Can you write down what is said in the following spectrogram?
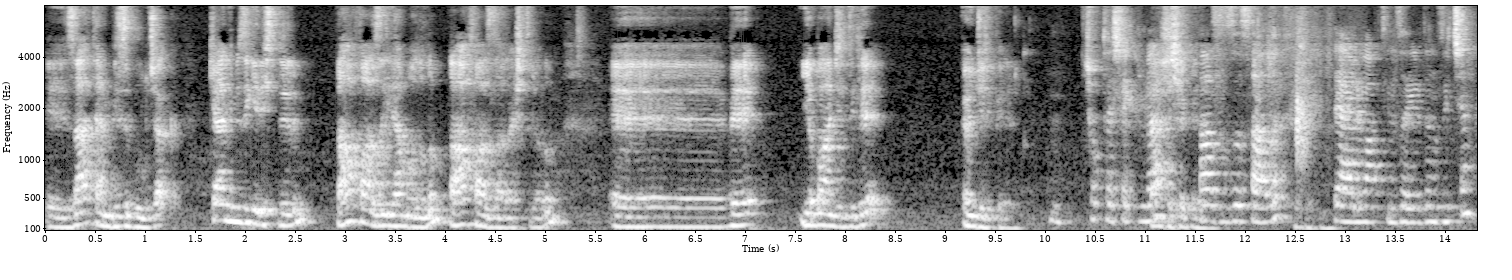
e, zaten bizi bulacak. Kendimizi geliştirelim, daha fazla ilham alalım, daha fazla araştıralım e, ve yabancı dile öncelik verelim. Çok teşekkürler. Ben teşekkür ederim. Ağzınıza sağlık. Değerli vaktinizi ayırdığınız için.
